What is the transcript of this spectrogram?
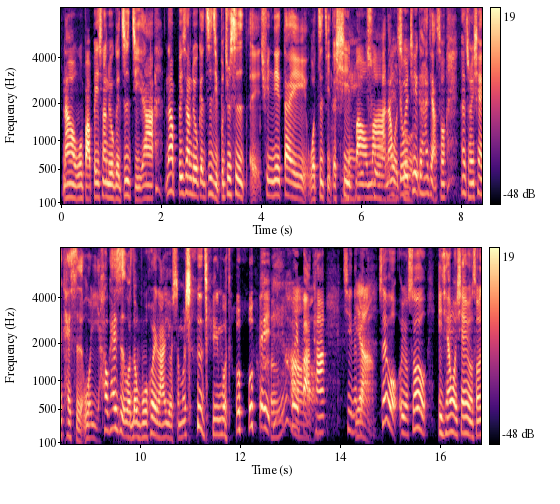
然后我把悲伤留给自己啊，那悲伤留给自己，不就是诶去虐待我自己的细胞吗？那我就会去跟他讲说，那从现在开始，我以后开始我都不会啦，有什么事情我都会会把它去那个。所以我有时候以前，我现在有时候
